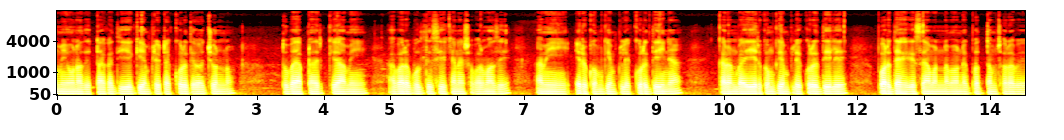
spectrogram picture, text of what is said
আমি ওনাদের টাকা দিয়ে গেম প্লেটা করে দেওয়ার জন্য। তো ভাই, আপনাদেরকে আমি আবারও বলতেছি এখানে সবার মাঝে, আমি এরকম গেম প্লে করে দেই না। কারণ ভাই, এরকম গেম প্লে করে দিলে পরে দেখা গেছে আমার নামে অনেক বদনাম ছড়াবে।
